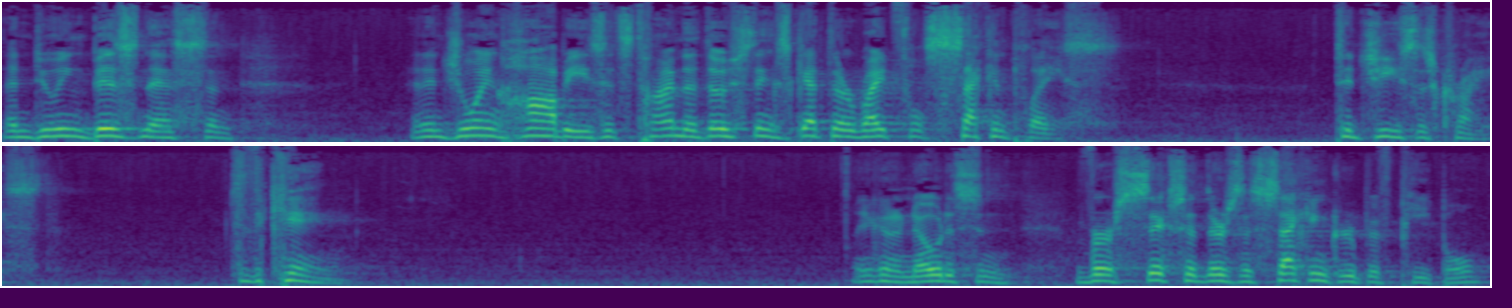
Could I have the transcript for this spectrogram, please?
and doing business and, and enjoying hobbies, it's time that those things get their rightful second place to Jesus Christ, to the King. You're going to notice in verse 6 that there's a second group of people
